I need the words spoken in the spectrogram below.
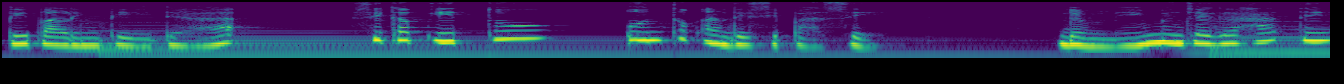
tapi paling tidak, sikap itu untuk antisipasi demi menjaga hati.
